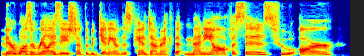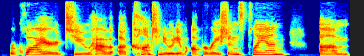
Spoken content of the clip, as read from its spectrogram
there was a realization at the beginning of this pandemic that many offices who are required to have a continuity of operations plan um,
